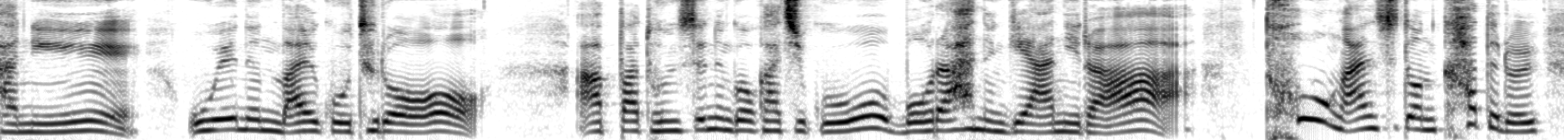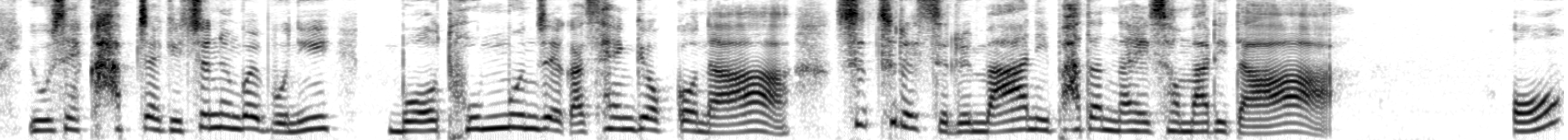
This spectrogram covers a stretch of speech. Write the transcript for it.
아니, 오해는 말고 들어. 아빠 돈 쓰는 거 가지고 뭐라 하는 게 아니라 통 안 쓰던 카드를 요새 갑자기 쓰는 걸 보니 뭐 돈 문제가 생겼거나 스트레스를 많이 받았나 해서 말이다. 어?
